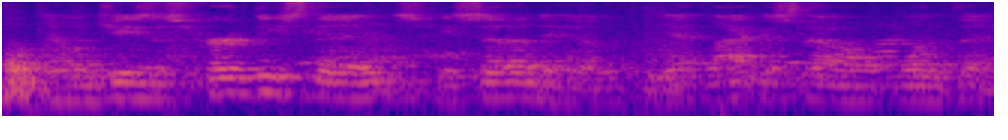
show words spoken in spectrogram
Now when Jesus heard these things, he said unto him, Yet lackest thou one thing.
